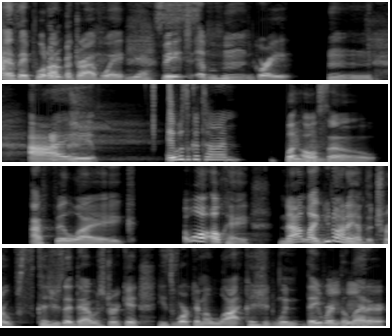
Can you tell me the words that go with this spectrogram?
as they pulled out the driveway. Yes, bitch. Mm-hmm, great. Mm-mm. I. it was a good time, but mm-hmm. also I feel like well, okay, not like you know how they have the tropes because you said dad was drinking. He's working a lot because when they read mm-hmm. the letter,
